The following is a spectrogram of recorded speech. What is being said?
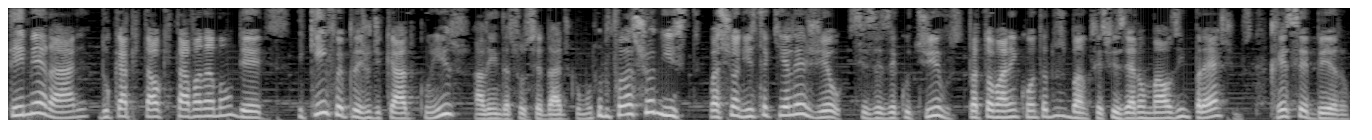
temerária do capital que estava na mão deles. E quem foi prejudicado com isso, além da sociedade como um todo, foi o acionista. O acionista que elegeu esses executivos para tomarem conta dos bancos. Eles fizeram maus empréstimos, receberam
